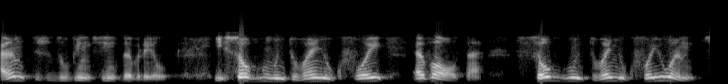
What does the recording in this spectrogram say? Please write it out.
antes do 25 de Abril. E soube muito bem o que foi a volta. Soube muito bem o que foi o antes.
